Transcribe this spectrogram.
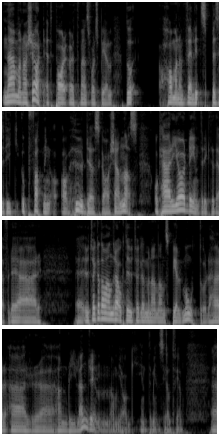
när man har kört ett par Earth Defense Force-spel då har man en väldigt specifik uppfattning av hur det ska kännas. Och här gör det inte riktigt det, för det är Eh, utvecklat av andra och det är utvecklat med en annan spelmotor. Det här är eh, Unreal Engine om jag inte minns helt fel. Eh,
